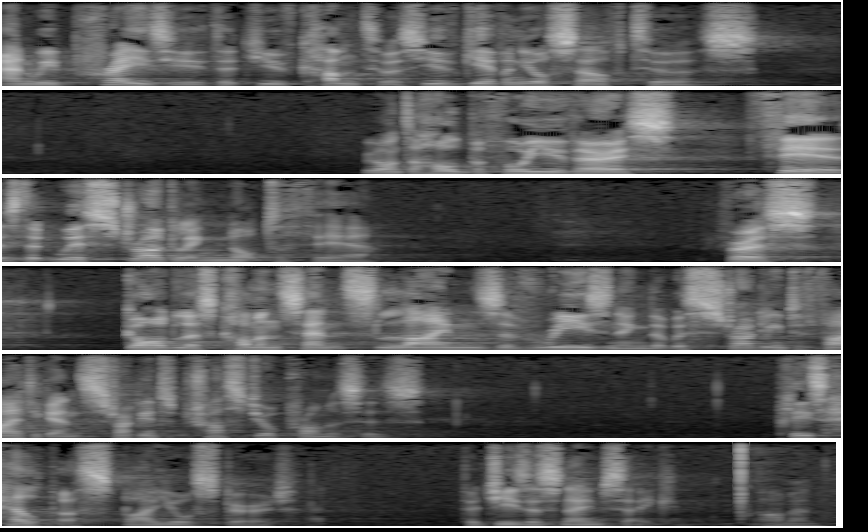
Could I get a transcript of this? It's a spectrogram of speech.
And we praise you that you've come to us, you've given yourself to us. We want to hold before you various fears that we're struggling not to fear. Various godless common sense lines of reasoning that we're struggling to fight against, struggling to trust your promises. Please help us by your Spirit. For Jesus' name's sake. Amen.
